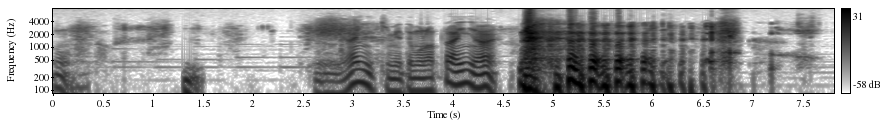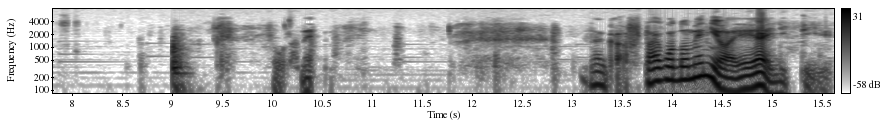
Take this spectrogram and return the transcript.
うなんだ。AI に決めてもらったらいいんじゃない？そうだね。なんか、双子の目には AI にっていう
